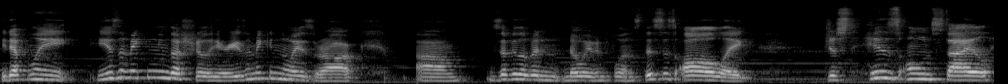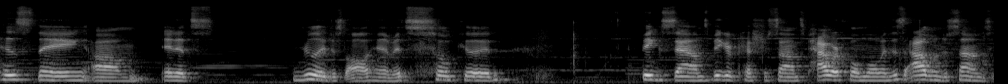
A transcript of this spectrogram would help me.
he definitely, he isn't making industrial here, he isn't making noise rock, um, there's definitely a little bit no wave influence. This is all like just his own style, his thing, um, and it's really just all him. It's so good. Big sounds, big orchestra sounds, powerful moment. This album just sounds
